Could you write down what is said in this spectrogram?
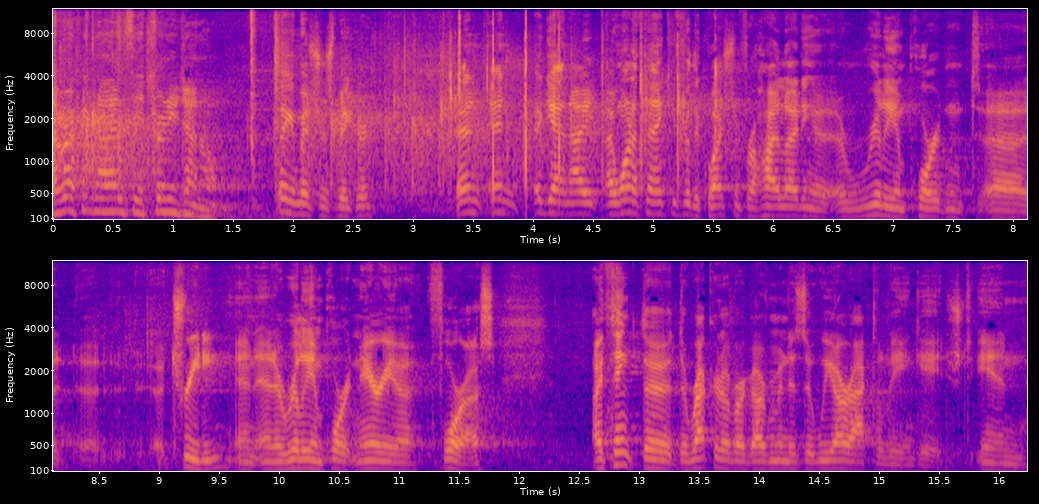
I recognize the Attorney General. Thank you, Mr. Speaker. And, and again, I, I want to thank you for the question for highlighting a, a really important uh, uh, treaty and, and a really important area for us. I think the, the record of our government is that we are actively engaged in,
